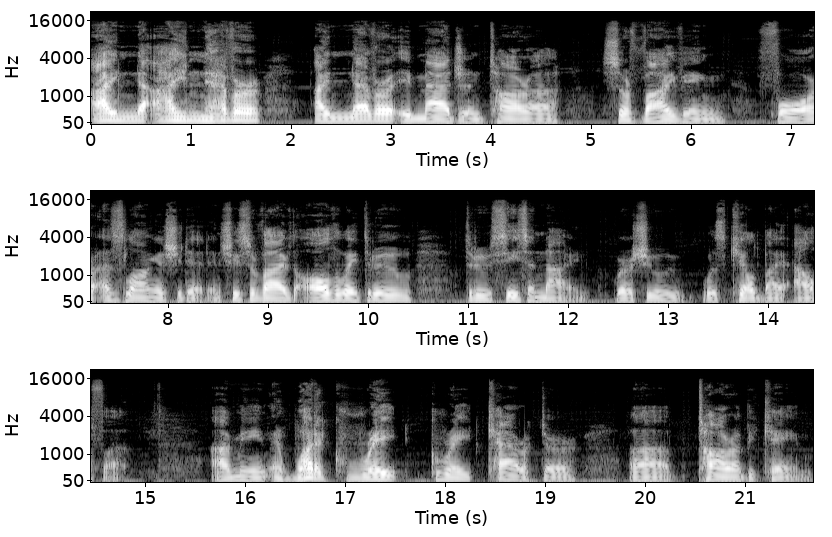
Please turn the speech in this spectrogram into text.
I, ne- I never, I never imagined Tara surviving for as long as she did, and she survived all the way through through season nine, where she was killed by Alpha. I mean, and what a great, great character uh, Tara became.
